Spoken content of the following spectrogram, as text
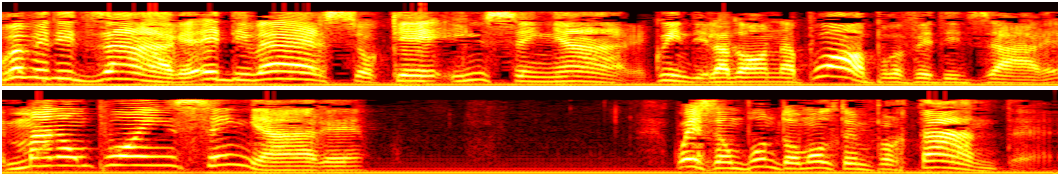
Profetizzare è diverso che insegnare, quindi la donna può profetizzare, ma non può insegnare. Questo è un punto molto importante.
